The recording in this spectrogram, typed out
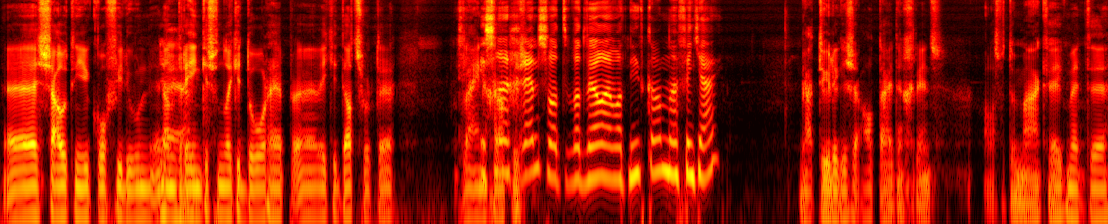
eh, zout in je koffie doen. En Ja, dan ja. drinken zonder dat je door hebt. eh, weet je, dat soort eh, kleine Is er een grens wat, wat wel en wat niet kan, vind jij? Ja, natuurlijk is er altijd een grens. Alles wat te maken heeft met eh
